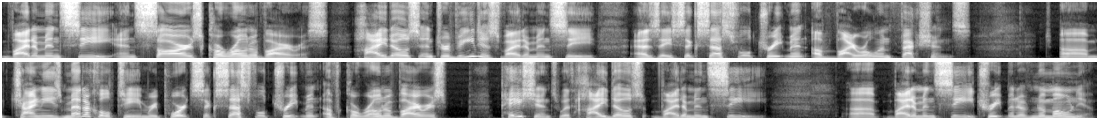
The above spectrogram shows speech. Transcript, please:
Vitamin C and SARS coronavirus. High dose intravenous vitamin C as a successful treatment of viral infections. Um, Chinese medical team reports successful treatment of coronavirus patients with high dose vitamin C. Uh, vitamin C, treatment of pneumonia.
